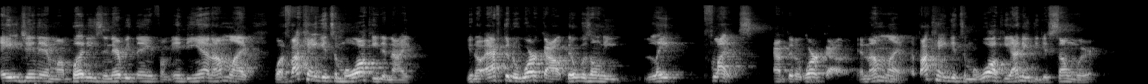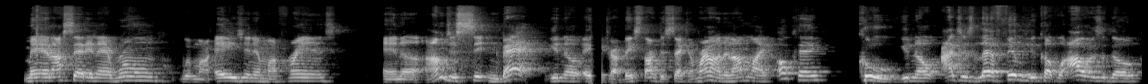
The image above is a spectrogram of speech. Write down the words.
agent and my buddies and everything from Indiana. I'm like, well, if I can't get to Milwaukee tonight, you know, after the workout, there was only late flights after the workout. And I'm like, if I can't get to Milwaukee, I need to get somewhere. Man, I sat in that room with my agent and my friends, and uh, I'm just sitting back, you know, they start the second round, and I'm like, okay, cool. You know, I just left Philly a couple hours ago.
